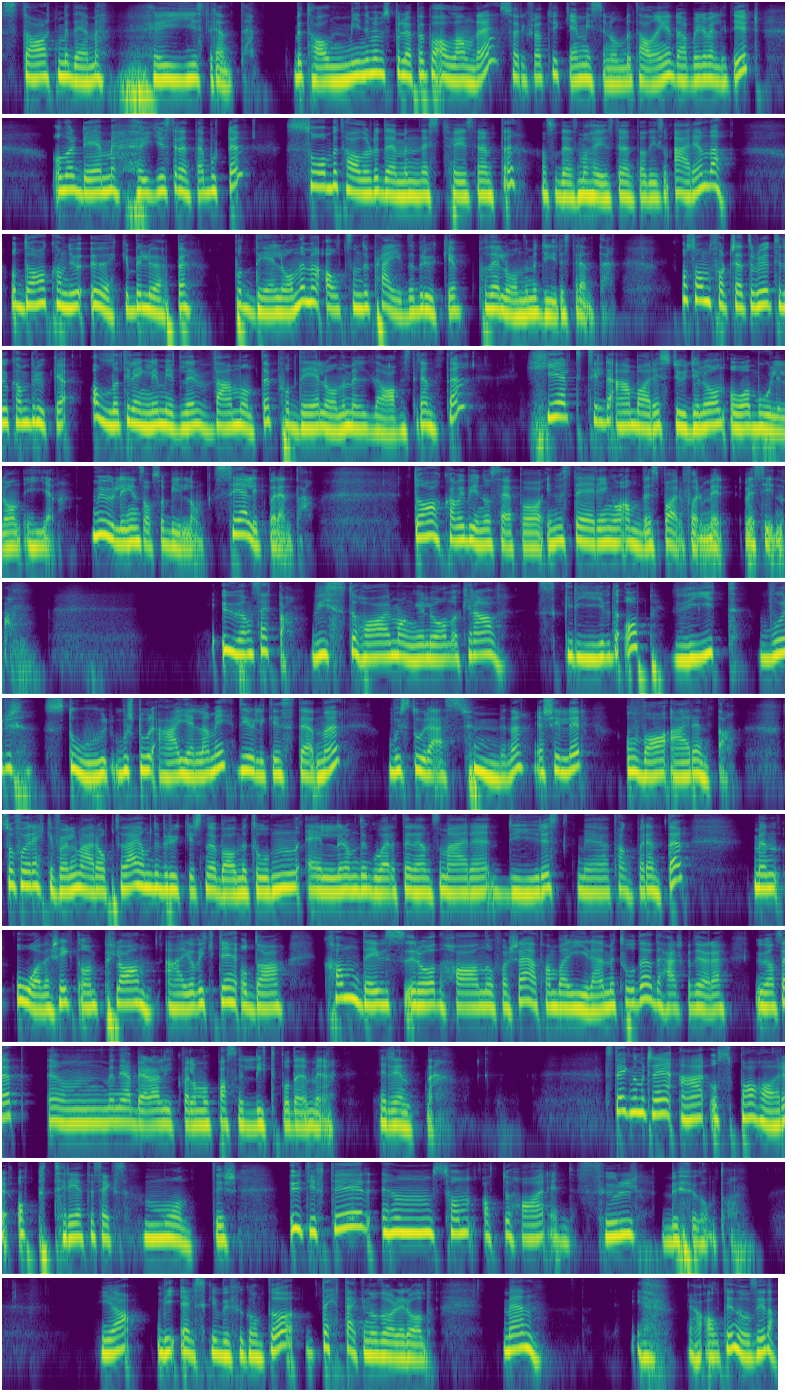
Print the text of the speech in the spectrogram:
Start med det med høyest rente. Betal minimumsbeløpet på alle andre. Sørg for at du ikke misser noen betalinger, da blir det veldig dyrt. Og når det med høyest rente er borte, så betaler du det med nest høyest rente, altså det som har høyest rente av de som er igjen, da. Og da kan du jo øke beløpet på det lånet med alt som du pleide å bruke på det lånet med dyrest rente. Og sånn fortsetter du til du kan bruke alle tilgjengelige midler hver måned på det lånet med lavest rente, helt til det er bare studielån og boliglån igjen. Muligens også billån. Se litt på renta. Da kan vi begynne å se på investering og andre spareformer ved siden av. Uansett, da, hvis du har mange lån og krav, skriv det opp. Vit hvor stor, hvor stor er gjelda mi de ulike stedene. Hvor store er summene jeg skylder, og hva er renta? Så får rekkefølgen være opp til deg om du bruker snøballmetoden, eller om du går etter den som er eh, dyrest med tanke på rente. Men oversikt og en plan er jo viktig, og da kan Daves råd ha noe for seg. At han bare gir deg en metode. Det her skal du gjøre uansett. Um, men jeg ber deg likevel om å passe litt på det med rentene. Steg nummer tre er å spare opp tre til seks måneders utgifter, um, sånn at du har en full bufferkonto. Ja, vi elsker bufferkonto. Dette er ikke noe dårlig råd. Men jeg har alltid noe å si, da.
